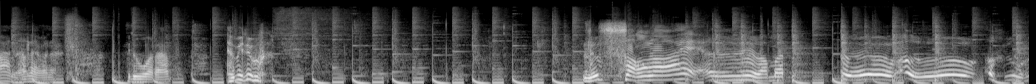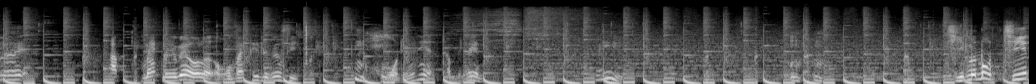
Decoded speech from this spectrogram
บ้านเท่าไหร่วะนะไปดูก่อนนะครับเดี๋ยวไปดูหรือสองร้อยเออ เรามาเออเออเออเฮ้ยอัพแม็กเลเวลเลยโอ้แม็กที่เลเวลสี่อืมโหดอยู่นะเนี่ยทำเป็นเล่นเฮ้ยชีดมาลุดชีด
